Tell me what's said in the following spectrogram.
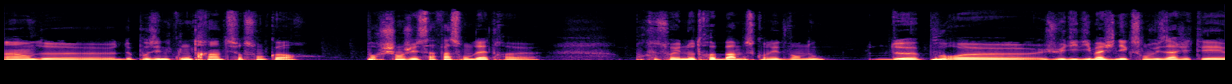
Un, de, de poser une contrainte sur son corps pour changer sa façon d'être, euh, pour que ce soit une autre BAM ce qu'on est devant nous. Deux, pour, euh, je lui ai dit d'imaginer que son visage était,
